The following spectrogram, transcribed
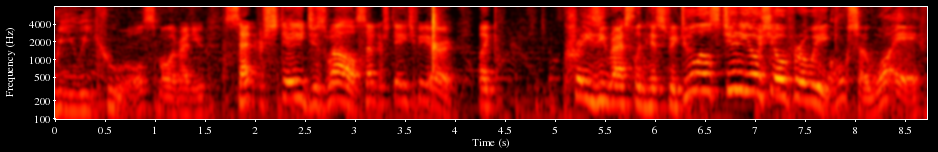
really cool. Smaller venue. Center stage as well. Center stage theater. Like crazy wrestling history. Do a little studio show for a week. Also, what if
